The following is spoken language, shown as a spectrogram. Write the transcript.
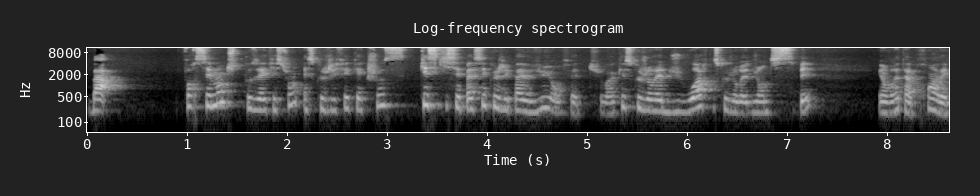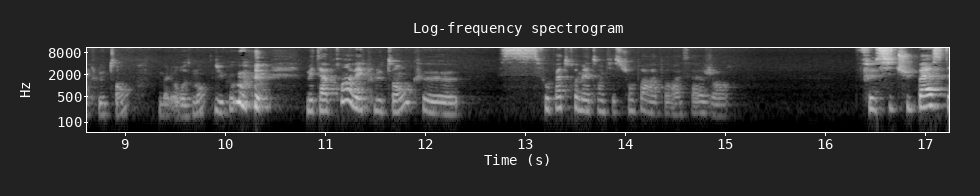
bah forcément tu te poses la question, est-ce que j'ai fait quelque chose? Qu'est-ce qui s'est passé que j'ai pas vu en fait Tu vois? Qu'est-ce que j'aurais dû voir? Qu'est-ce que j'aurais dû anticiper? Et en vrai t'apprends avec le temps, malheureusement du coup. Mais t'apprends avec le temps que faut pas te remettre en question par rapport à ça, genre. Si tu passes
